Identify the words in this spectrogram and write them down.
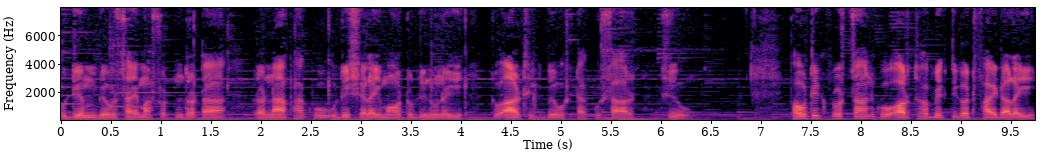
उद्यम व्यवसायमा स्वतन्त्रता र नाफाको उद्देश्यलाई महत्त्व दिनु नै त्यो आर्थिक व्यवस्थाको सार थियो। भौतिक प्रोत्साहनको अर्थ व्यक्तिगत फाइदालाई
